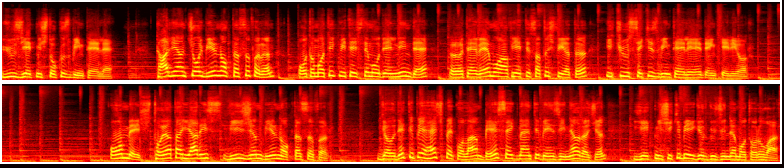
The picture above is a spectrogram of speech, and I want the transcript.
179.000 TL. Taliant Joy 1.0'ın otomatik vitesli modelinin de ÖTV muafiyetli satış fiyatı 208.000 TL'ye denk geliyor. 15. Toyota Yaris Vision 1.0 Gövde tipi hatchback olan B segmenti benzinli aracın 72 beygir gücünde motoru var.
